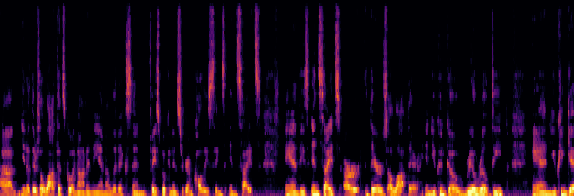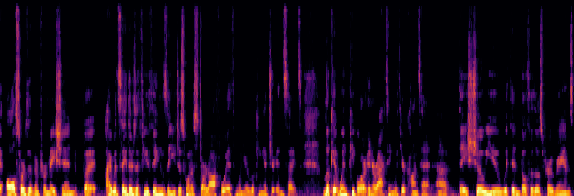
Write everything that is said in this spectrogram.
Um, you know, there's a lot that's going on in the analytics, and Facebook and Instagram call these things insights. And these insights are there's a lot there, and you can go real, real deep and you can get all sorts of information. But I would say there's a few things that you just want to start off with when you're looking at your insights. Look at when people are interacting with your content. Uh, they show you within both of those programs.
